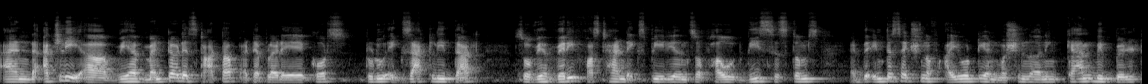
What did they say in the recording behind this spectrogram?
And actually, uh, we have mentored a startup at Applied AI course to do exactly that. So we have very first-hand experience of how these systems at the intersection of IoT and machine learning can be built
